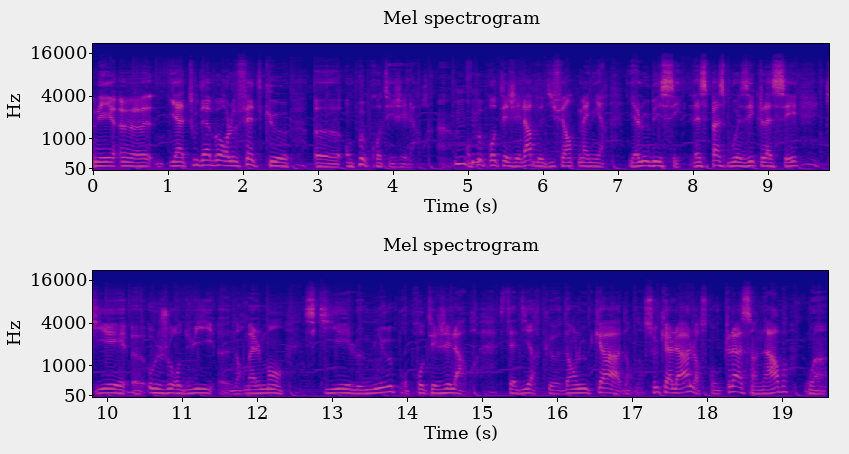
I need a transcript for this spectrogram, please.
Mais euh, il y a tout d'abord le fait que euh, on peut protéger l'arbre. hein. Mhm. On peut protéger l'arbre de différentes manières. Il y a le BC, l'espace boisé classé, qui est euh, aujourd'hui normalement ce qui est le mieux pour protéger l'arbre. C'est-à-dire que dans le cas, dans, dans ce cas-là, lorsqu'on classe un arbre ou un,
